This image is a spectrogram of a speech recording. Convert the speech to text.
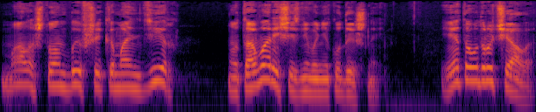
Мало что он бывший командир, но товарищ из него никудышный. И это удручало,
